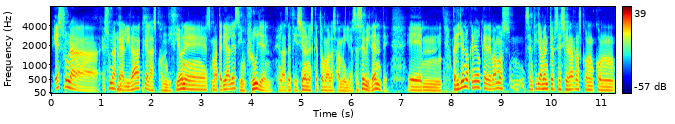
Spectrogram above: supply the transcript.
Es una, es una realidad que las condiciones materiales influyen en las decisiones que toman las familias, es evidente. Em, pero yo no creo que debamos sencillamente obsesionarnos con, con,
